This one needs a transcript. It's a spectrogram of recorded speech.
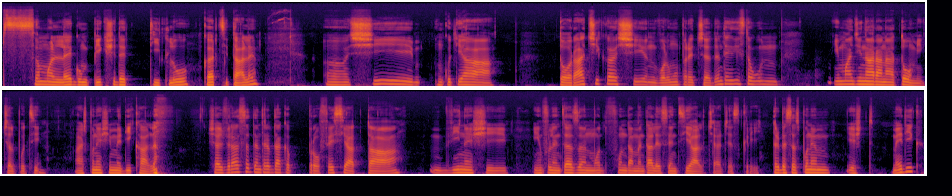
să mă leg un pic și de titlu cărții tale? Uh, și în cutia toracică și în volumul precedent există un imaginar anatomic, cel puțin. Aș spune și medical. și aș vrea să te întreb dacă profesia ta vine și influențează în mod fundamental, esențial ceea ce scrii. Trebuie să spunem, ești medic,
